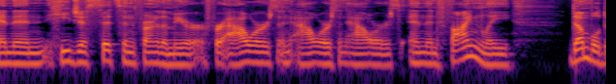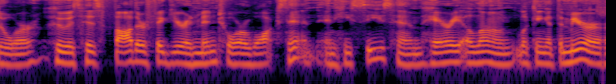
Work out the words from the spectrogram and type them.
And then he just sits in front of the mirror for hours and hours and hours. And then finally Dumbledore who is his father figure and mentor walks in and he sees him Harry alone looking at the mirror.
